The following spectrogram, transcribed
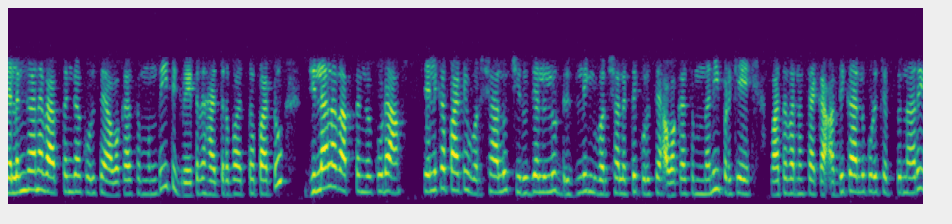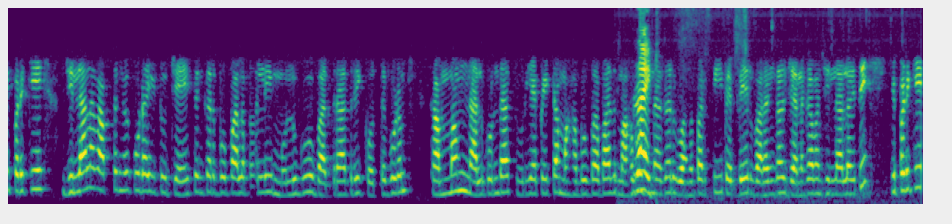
తెలంగాణ వ్యాప్తంగా కురిసే అవకాశం ఉంది. ఇటు గ్రేటర్ హైదరాబాద్తో పాటు జిల్లాల వ్యాప్తంగా కూడా తేలికపాటి వర్షాలు చిరుజల్లులు డ్రిజ్లింగ్ వర్షాలు అయితే కురిసే అవకాశం ఉందని ఇప్పటికే వాతావరణ శాఖ అధికారులు కూడా చెప్తున్నారు. ఇప్పటికే జిల్లాల వ్యాప్తంగా కూడా ఇటు జయశంకర్ భూపాలపల్లి ములుగు భద్రాద్రి కొత్తగూడెం ఖమ్మం నల్గొండ సూర్యాపేట మహబూబాబాద్ మహబూబ్. నగర్ వనపర్తి పెబ్బేరు వరంగల్ జనగామ జిల్లాలో అయితే ఇప్పటికే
